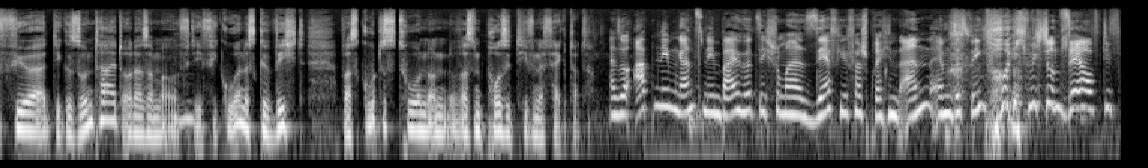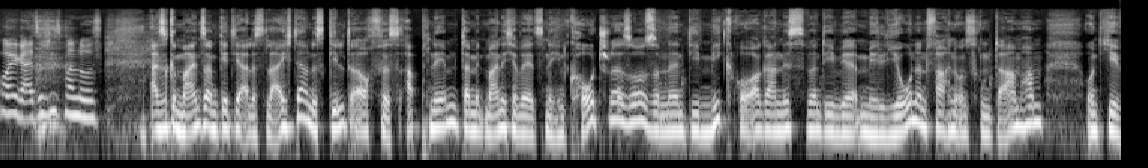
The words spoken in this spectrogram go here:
für die Gesundheit oder sagen wir, für die Figuren, das Gewicht was Gutes tun und was einen positiven Effekt hat. Also abnehmen ganz nebenbei hört sich schon mal sehr vielversprechend an. Ähm, deswegen freue ich mich schon sehr auf die Folge. Also schieß mal los. Also gemeinsam geht ja alles leichter und es gilt auch fürs Abnehmen. Damit meine ich aber jetzt nicht einen Coach oder so, sondern die Mikroorganismen, die wir millionenfach in unserem Darm haben. Und je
